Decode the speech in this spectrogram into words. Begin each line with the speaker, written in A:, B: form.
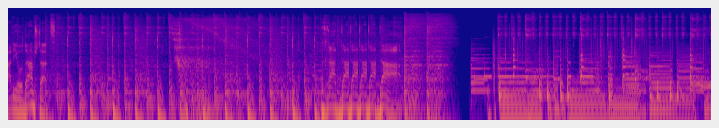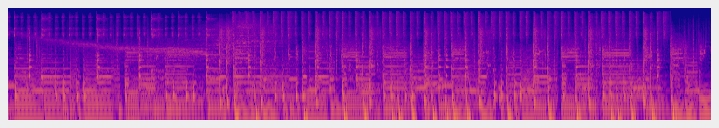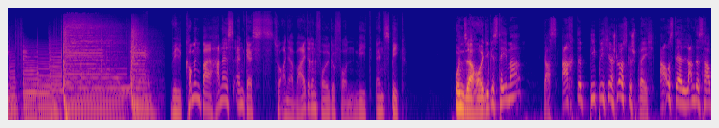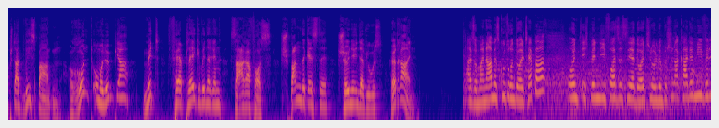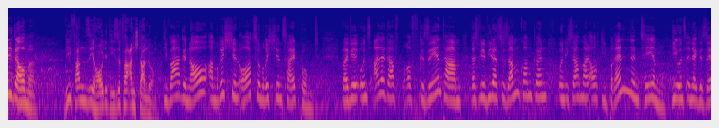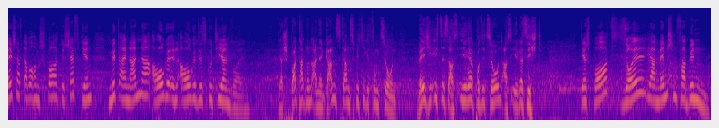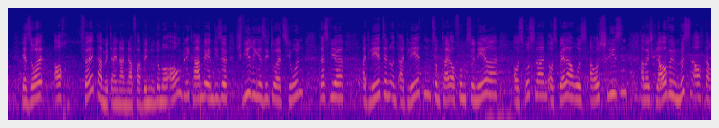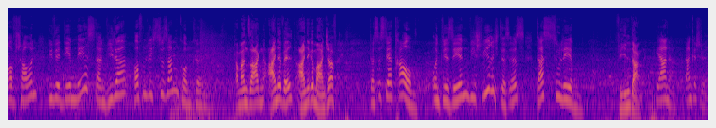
A: Radio Darmstadt. Radadadada.
B: Willkommen bei Hannes and Guests zu einer weiteren Folge von Meet and Speak.
C: Unser heutiges Thema? Das achte Biebricher Schlossgespräch aus der Landeshauptstadt Wiesbaden rund um Olympia mit Fairplay-Gewinnerin Sarah Voss. Spannende Gäste, schöne Interviews. Hört rein.
D: Also mein Name ist Gudrun Doll-Tepper und ich bin die Vorsitzende der Deutschen Olympischen Akademie Willi Daume.
C: Wie fanden Sie heute diese Veranstaltung?
D: Die war genau am richtigen Ort zum richtigen Zeitpunkt, weil wir uns alle darauf gesehnt haben, dass wir wieder zusammenkommen können und ich sage mal auch die brennenden Themen, die uns in der Gesellschaft, aber auch im Sport beschäftigen, miteinander Auge in Auge diskutieren wollen.
C: Der Sport hat nun eine ganz, ganz wichtige Funktion. Welche ist es aus Ihrer Position, aus Ihrer Sicht?
D: Der Sport soll ja Menschen verbinden. Der soll auch Völker miteinander verbinden. Und im Augenblick haben wir eben diese schwierige Situation, dass wir Athletinnen und Athleten, zum Teil auch Funktionäre aus Russland, aus Belarus ausschließen. Aber ich glaube, wir müssen auch darauf schauen, wie wir demnächst dann wieder hoffentlich zusammenkommen können.
C: Kann man sagen, eine Welt, eine Gemeinschaft?
D: Das ist der Traum. Und wir sehen, wie schwierig das ist, das zu leben.
C: Vielen Dank.
D: Gerne. Dankeschön.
